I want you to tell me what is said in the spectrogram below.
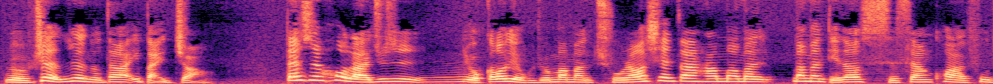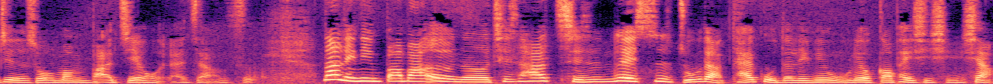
有认认了大概一百张，但是后来就是有高点我就慢慢出，然后现在它慢慢慢慢跌到十三块附近的时候，我慢慢把它接回来这样子。那零零八八二呢，其实它其实类似主打台股的零零五六高配息形象，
